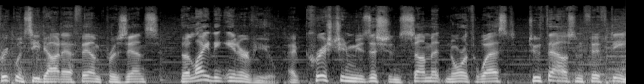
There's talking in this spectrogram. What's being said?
Frequency.fm presents the Lightning Interview at Christian Musicians Summit Northwest 2015.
